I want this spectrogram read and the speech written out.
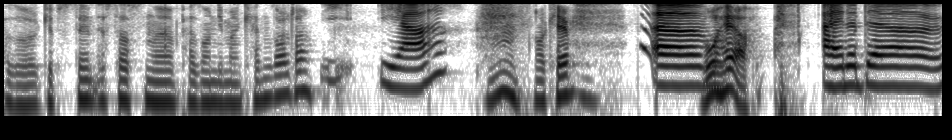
also gibt's den, ist das eine Person, die man kennen sollte? Ja. Hm, okay. Ähm, Woher? Eine der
